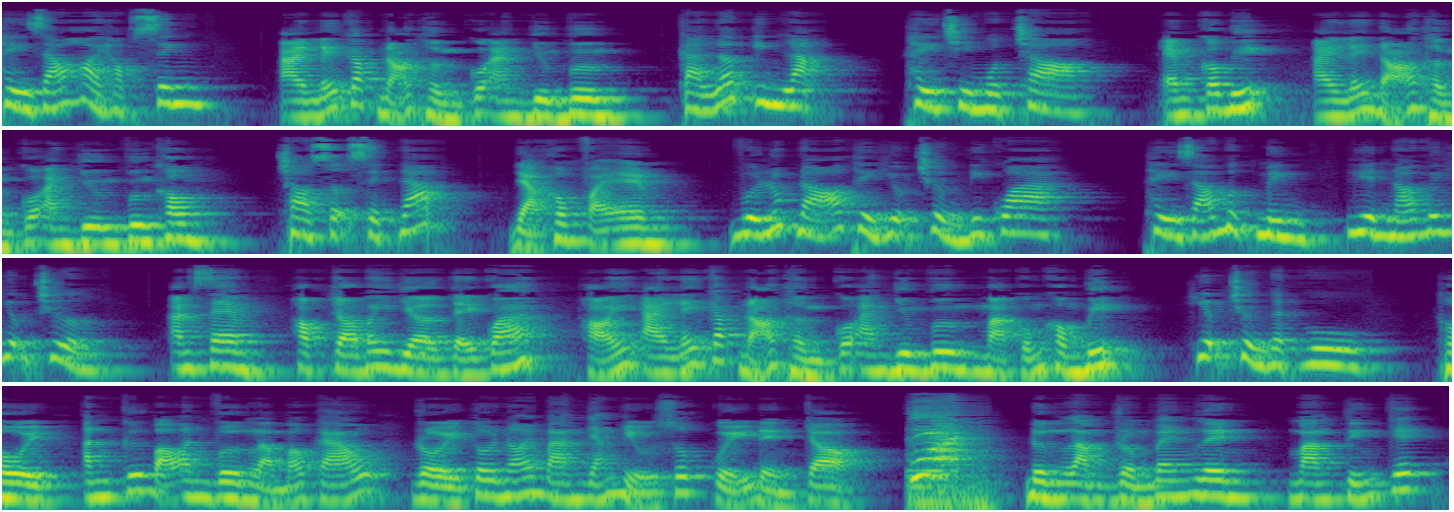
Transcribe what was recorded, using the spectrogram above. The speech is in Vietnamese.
Thầy giáo hỏi học sinh, Ai lấy cắp nỏ thần của An Dương Vương? cả lớp im lặng. Thầy chỉ một trò, Em có biết ai lấy nỏ thần của An Dương Vương không? trò sợ sệt đáp. Dạ không phải em. Vừa lúc đó thầy hiệu trưởng đi qua. Thầy giáo bực mình, liền nói với hiệu trưởng, Anh xem, học trò bây giờ tệ quá, hỏi ai lấy cắp nỏ thần của An Dương Vương mà cũng không biết. hiệu trưởng gật gù. Thôi, anh cứ bảo anh Vương làm báo cáo, rồi tôi nói ban giám hiệu xuất quỹ đền cho đừng làm rùm beng lên mang tiếng chết.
